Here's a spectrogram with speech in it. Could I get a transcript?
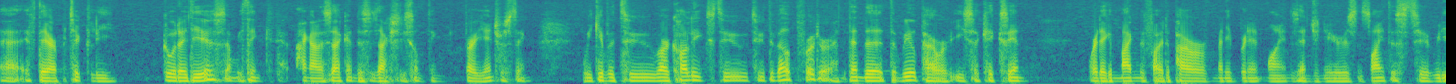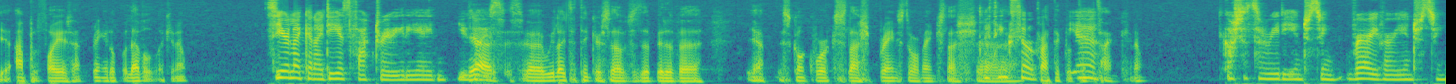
uh, if they are particularly good ideas, and we think, hang on a second, this is actually something very interesting, we give it to our colleagues to to develop further, and then the the real power of ESA kicks in where they can magnify the power of many brilliant minds, engineers, and scientists to really amplify it and bring it up a level, like you know. So you're like an ideas factory, really, Aidan. You yeah, guys. It's, uh, we like to think ourselves as a bit of a yeah, a skunk works slash brainstorming slash uh, I think so. practical yeah. think tank. You know. Gosh, that's a really interesting, very very interesting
